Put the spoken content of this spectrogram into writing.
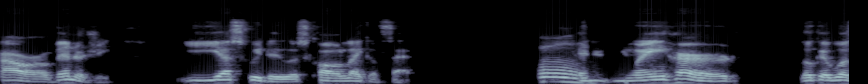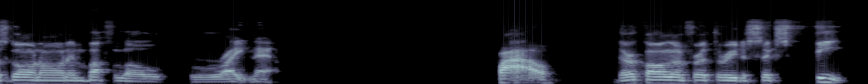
power of energy. Yes, we do. It's called lake effect. Mm. And if you ain't heard, look at what's going on in Buffalo right now. Wow. They're calling for three to six feet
